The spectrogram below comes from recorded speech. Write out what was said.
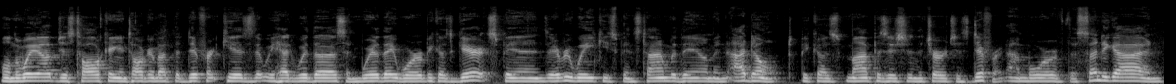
On the way up, just talking and talking about the different kids that we had with us and where they were, because Garrett spends every week, he spends time with them, and I don't, because my position in the church is different. I'm more of the Sunday guy, and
